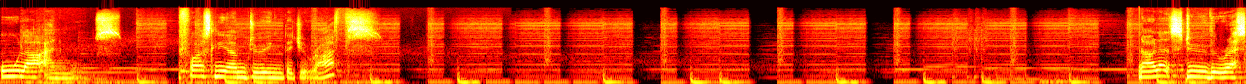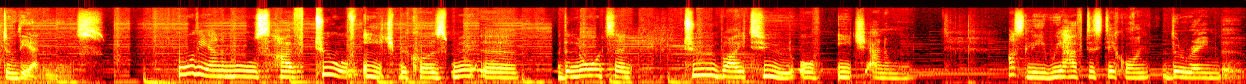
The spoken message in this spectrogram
all our animals. Firstly, I'm doing the giraffes. Now let's do the rest of the animals. All the animals have two of each because uh, the Lord sent two by two of each animal. Lastly, we have to stick on the rainbow,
